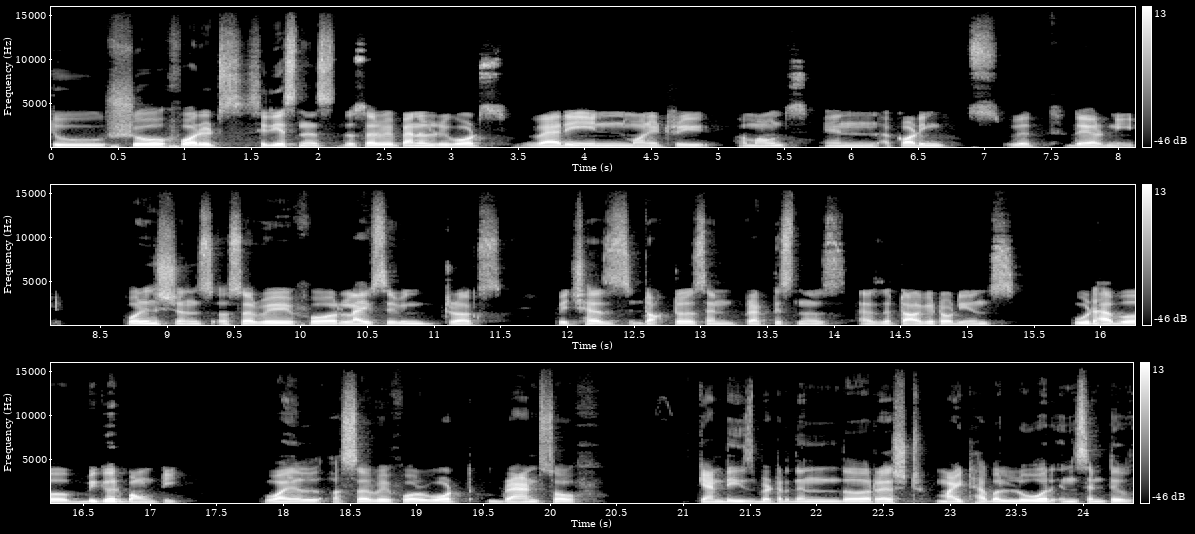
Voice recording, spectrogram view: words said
To show for its seriousness the survey panel rewards vary in monetary amounts in accordance with their need. For instance, a survey for life saving drugs, which has doctors and practitioners as the target audience, would have a bigger bounty, while a survey for what brands of candy is better than the rest might have a lower incentive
